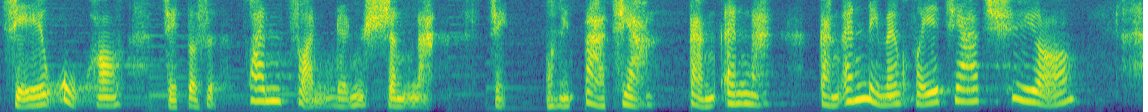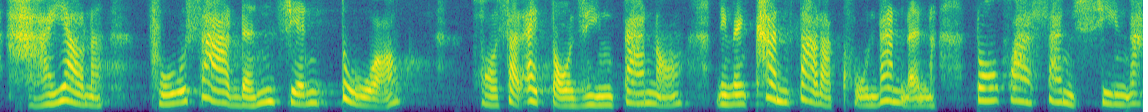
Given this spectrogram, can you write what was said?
觉悟哈，这都是翻转人生呐。这我们大家感恩呐，感恩你们回家去哦，还要呢菩萨人间度哦。菩萨爱度人间哦，你们看到了苦难人啊，多发善心啊，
